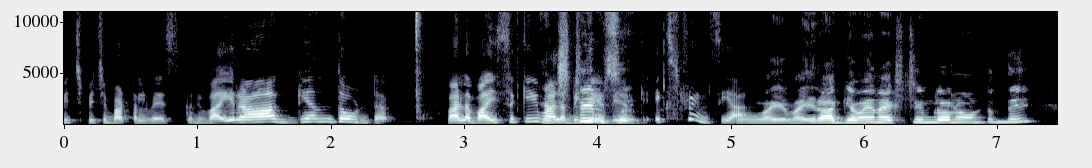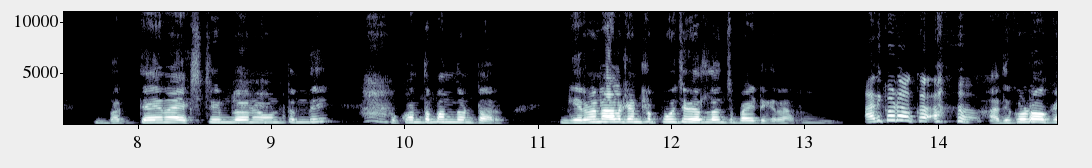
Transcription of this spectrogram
పిచ్చి పిచ్చి బట్టలు వేసుకుని వైరాగ్యంతో ఉంటారు. వాళ్ళ వయసుకి వాళ్ళ ఎక్స్ట్రీమ్స్ వైరాగ్యమైన ఎక్స్ట్రీమ్లోనే ఉంటుంది భక్తి అయినా ఎక్స్ట్రీమ్లోనే ఉంటుంది. కొంతమంది ఉంటారు. ఇంక ఇరవై నాలుగు గంటల పూజ గదిలోంచి బయటికి రారు. అది కూడా ఒక అది కూడా ఒక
